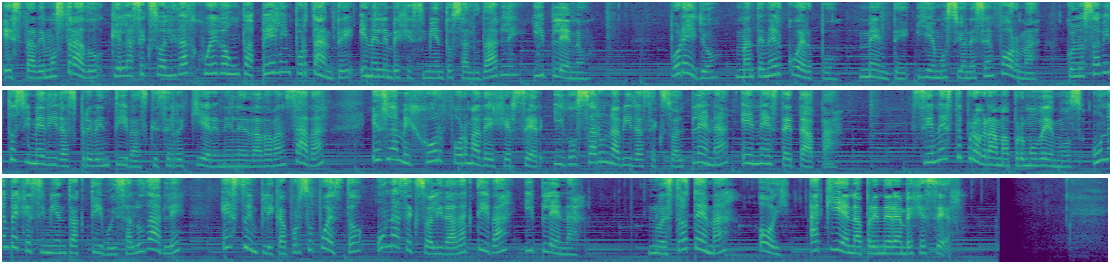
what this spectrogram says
Está demostrado que la sexualidad juega un papel importante en el envejecimiento saludable y pleno. Por ello, mantener cuerpo, mente y emociones en forma, con los hábitos y medidas preventivas que se requieren en la edad avanzada, es la mejor forma de ejercer y gozar una vida sexual plena en esta etapa. Si en este programa promovemos un envejecimiento activo y saludable, esto implica, por supuesto, una sexualidad activa y plena. Nuestro tema, hoy, aquí en Aprender a Envejecer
